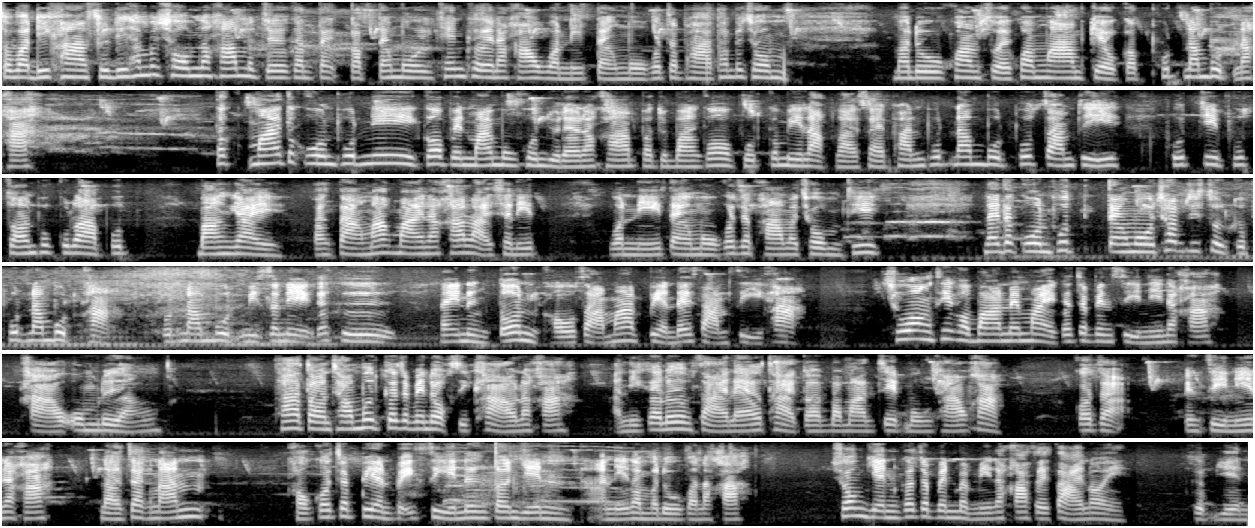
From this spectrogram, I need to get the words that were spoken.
สวัสดีค่ะ สวัสดีท่านผู้ชมนะคะ มาเจอกันกับแตงโมอีกเช่นเคยนะคะ วันนี้แตงโมก็จะพาท่านผู้ชม มาดูความสวยความงามเกี่ยวกับพุทธน้ำบุตรนะคะไม้ตระกูลพุทธนี่ก็เป็นไม้มงคลอยู่แล้วนะคะ ปัจจุบันก็พุทธก็มีหลากหลายสายพันธุ์พุทธน้ำบุตรพุทธสามสีพุทธจีบพุทธซ้อนพุทธกุหลาบพุทธบางใหญ่ต่างๆ มากมายนะคะ หลายชนิด วันนี้แตงโมก็จะพามาชมที่ ในตระกูลพุทธแตงโมชอบที่สุดคือพุทธน้ำบุตรค่ะ พุทธน้ำบุตรมีเสน่ห์ก็คือ ในหนึ่งต้นเขาสามารถเปลี่ยนได้สามสีค่ะ ช่วงที่เขาบานใหม่ๆก็จะเป็นสีนี้นะคะ ขาวอมเหลือง ถ้าตอนเช้ามืดก็จะเป็นดอกสีขาวนะคะ อันนี้ก็เริ่มสายแล้วถ่ายตอนประมาณเจ็ดโมงเช้าค่ะ ก็จะเป็นสีนี้นะคะ หลังจากนั้นเขาก็จะเปลี่ยนไปอีกสีหนึ่งตอนเย็น อันนี้เรามาดูกันนะคะ ช่วงเย็นก็จะเป็นแบบนี้นะคะ สายๆหน่อย เกือบเย็น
